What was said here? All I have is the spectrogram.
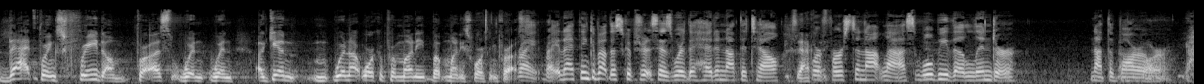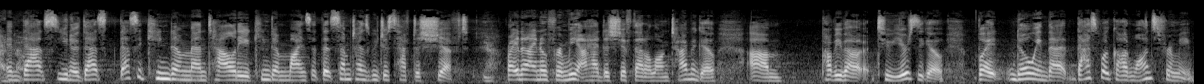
That brings freedom for us when, when again, we're not working for money, but money's working for us. Right, right. And I think about the scripture that says, "We're the head and not the tail. Exactly. We're first and not last. We'll be the lender." Not the borrower. Yeah, and that's you know that's that's a kingdom mentality, a kingdom mindset that sometimes we just have to shift, Yeah. right? And I know for me, I had to shift that a long time ago, um, probably about two years ago. But knowing that that's what God wants for me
